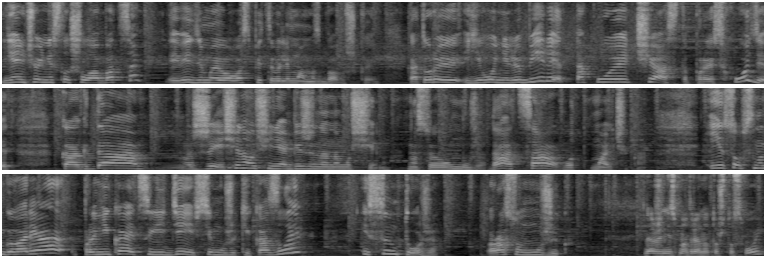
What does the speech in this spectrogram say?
Я ничего не слышала об отце, и, видимо, его воспитывали мама с бабушкой, которые его не любили. Такое часто происходит, когда женщина очень обижена на мужчину, на своего мужа, да, отца вот мальчика. И, собственно говоря, проникается идеей все мужики козлы, и сын тоже, раз он мужик. Даже несмотря на то, что свой?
